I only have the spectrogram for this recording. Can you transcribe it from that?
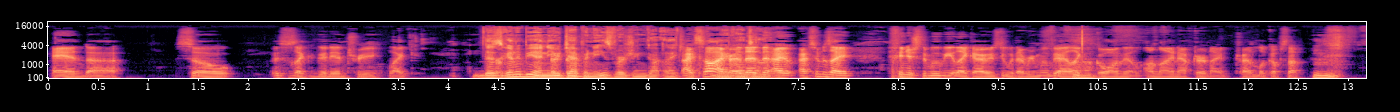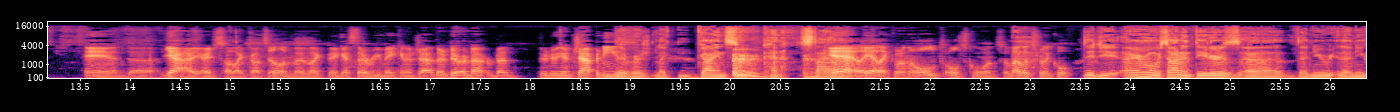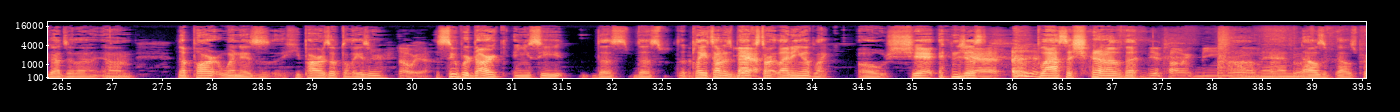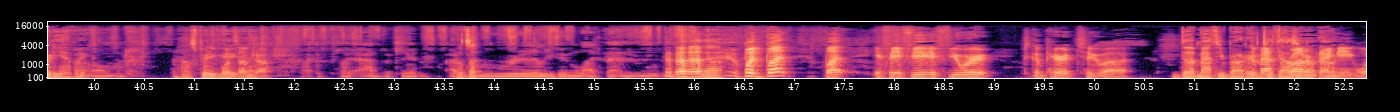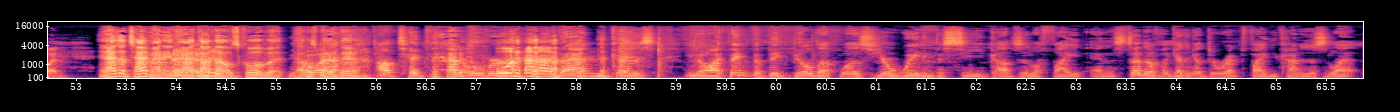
And uh, so this is like a good entry. Like There's going to be a new Japanese version. Like I saw, I made heard, then I, as soon as I finished the movie, like I always do with every movie, I like Uh-huh. go on the online after and I try to look up stuff. Mhm. And uh, yeah, I, I just saw like Godzilla, and they're like, I guess they're remaking a Jap. They're, they're not. They're doing a Japanese. Version, like guy in suit kind of style. yeah, yeah, like one of the old old school ones. So that looks really cool. Did you? I remember when we saw it in theaters. Uh, the new the new Godzilla. Um, the part when his he powers up the laser. Oh yeah, It's super dark, and you see the the the plates on his back Yeah. start lighting up. Like, oh shit! And just yeah. blast the shit out of the. the atomic beam. Oh man, that was that was pretty epic. Um, That was pretty great. What's up, Josh? I play advocate. I What's up? really didn't like that new movie. Yeah. But but but if if you if you were to compare it to uh, The Matthew Broderick the Matthew 2000 Broderick one? Oh, '98 one, And at the time, I didn't. I thought that was cool, but that was back then. I'll take that over that because you know I think the big buildup was you're waiting to see Godzilla fight, and instead of getting a direct fight, you kind of just let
